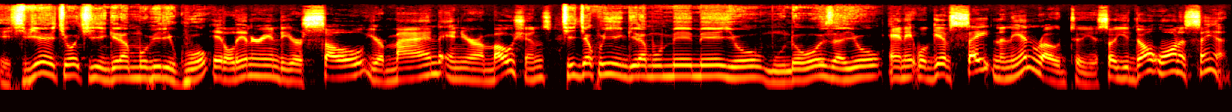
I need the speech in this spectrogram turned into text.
ekibi ekyo kiyingira mu mubiri gwo it'll enter into your soul, your mind, and your emotions, kijja kuyingira mu mmeeme yo mu ndowooza yo and it will give Satan an inroad to you. So you don't want to sin.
